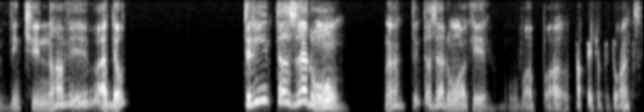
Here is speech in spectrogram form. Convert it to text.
29, ah, deu 3001, né? 3001 aqui. O, a, o tapete apitou antes.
